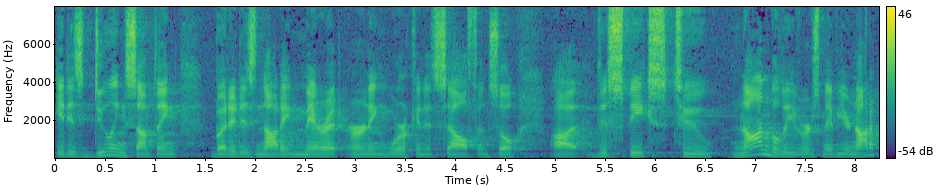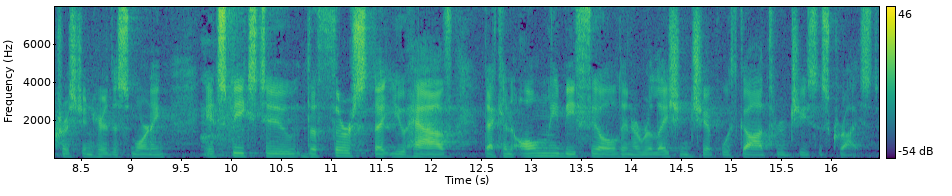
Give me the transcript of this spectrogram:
it is doing something, but it is not a merit earning work in itself. And so uh, this speaks to non believers. Maybe you're not a Christian here this morning. It speaks to the thirst that you have that can only be filled in a relationship with God through Jesus Christ.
